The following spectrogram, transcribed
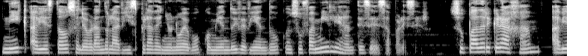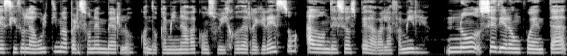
Nick había estado celebrando la víspera de Año Nuevo, comiendo y bebiendo con su familia antes de desaparecer. Su padre Graham había sido la última persona en verlo cuando caminaba con su hijo de regreso a donde se hospedaba la familia. No se dieron cuenta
